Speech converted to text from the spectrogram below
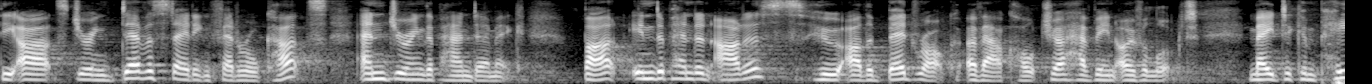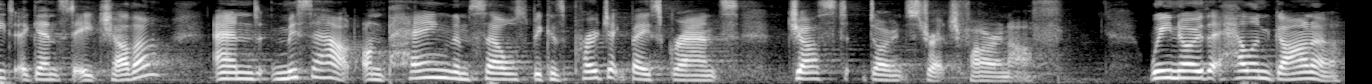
the arts during devastating federal cuts and during the pandemic. But independent artists, who are the bedrock of our culture, have been overlooked, made to compete against each other, and miss out on paying themselves because project based grants just don't stretch far enough. We know that Helen Garner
